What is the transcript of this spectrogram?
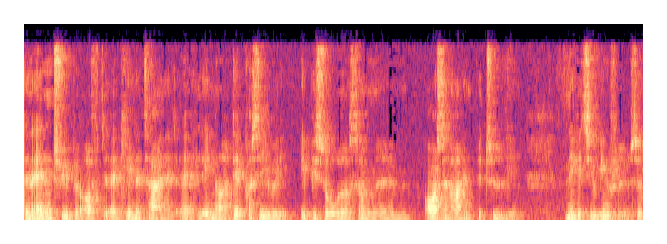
den anden type ofte er kendetegnet af længere depressive episoder, som øh, også har en betydelig negativ indflydelse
